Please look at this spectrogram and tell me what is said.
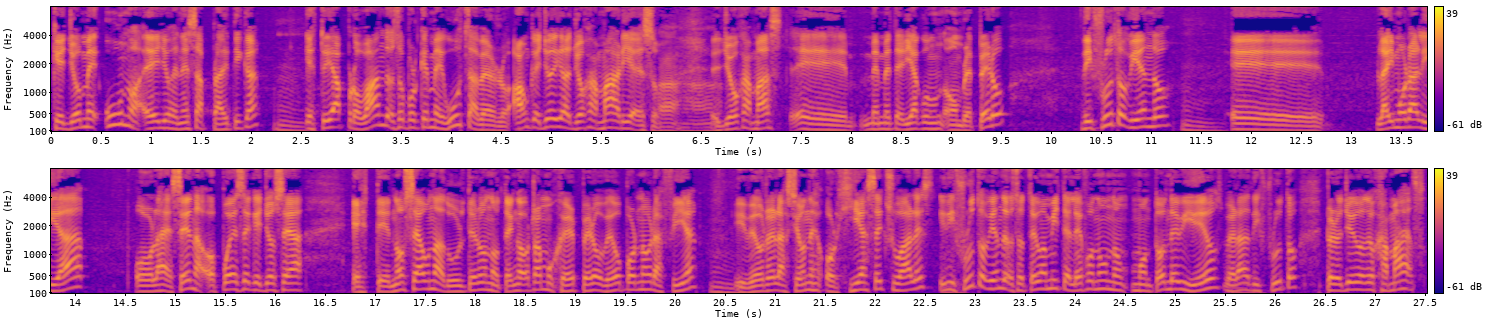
que yo me uno a ellos en esa práctica mm. estoy aprobando eso porque me gusta verlo. Aunque yo diga, yo jamás haría eso. Yo jamás eh, me metería con un hombre. Pero disfruto viendo mm. eh, la inmoralidad o la escena. O puede ser que yo sea, este, no sea un adúltero, no tenga otra mujer, pero veo pornografía mm. y veo relaciones, orgías sexuales y disfruto viendo eso. Tengo en mi teléfono un, montón de videos, ¿verdad? Disfruto, pero yo, yo jamás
